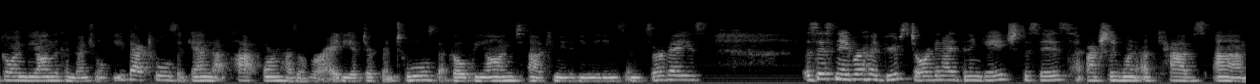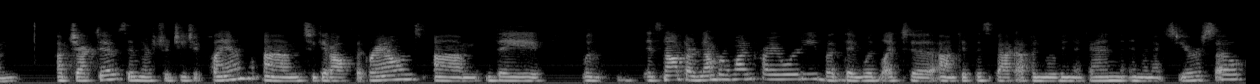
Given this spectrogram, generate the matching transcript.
going beyond the conventional feedback tools, again, that platform has a variety of different tools that go beyond uh, community meetings and surveys. Assist neighborhood groups to organize and engage. This is actually one of CAB's um, objectives in their strategic plan um, to get off the ground. Um, they it's not their number one priority, but they would like to um, get this back up and moving again in the next year or so.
